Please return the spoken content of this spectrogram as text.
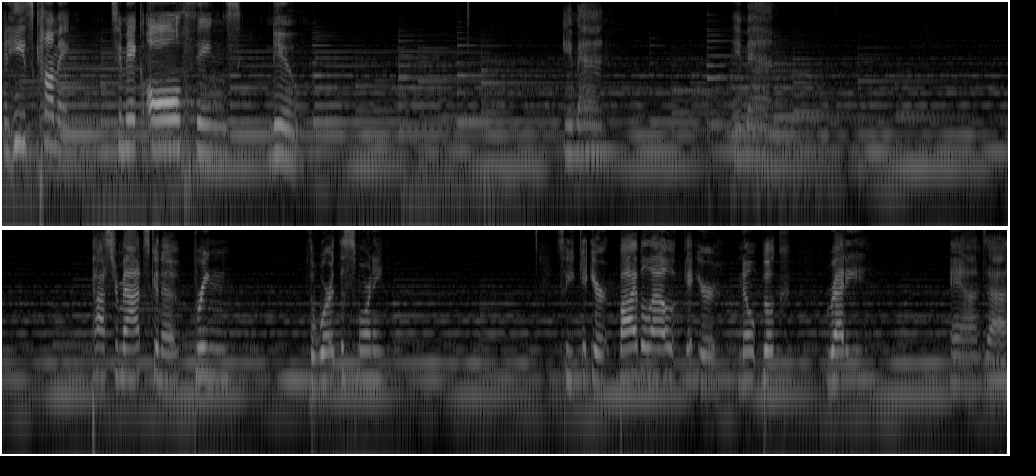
And He's coming to make all things new. Amen. Amen. Pastor Matt's going to bring the word this morning. So you get your Bible out, get your notebook ready, and uh,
